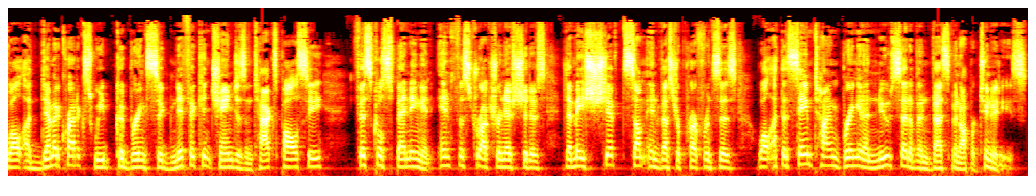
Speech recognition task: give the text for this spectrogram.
Well, a Democratic sweep could bring significant changes in tax policy, fiscal spending, and infrastructure initiatives that may shift some investor preferences while at the same time bringing a new set of investment opportunities.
